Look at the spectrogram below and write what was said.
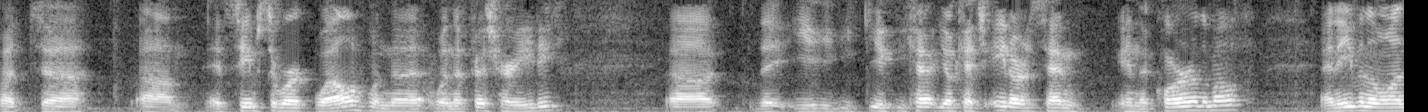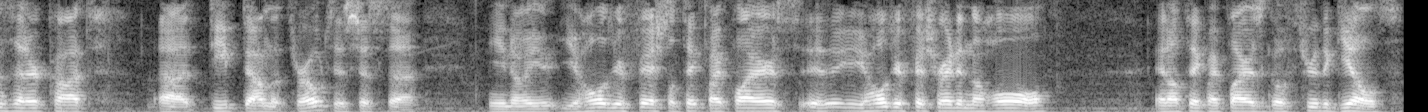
But uh, um, it seems to work well when the when the fish are eating. Uh, the, you, you, you, you'll catch eight out of ten in the corner of the mouth, and even the ones that are caught uh, deep down the throat is just uh, you know you, you hold your fish. I'll take my pliers. uh, You hold your fish right in the hole, and I'll take my pliers and go through the gills.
